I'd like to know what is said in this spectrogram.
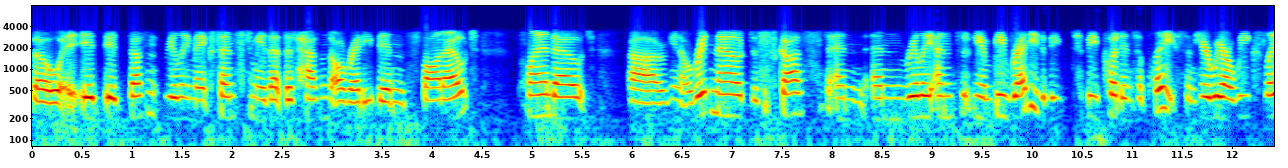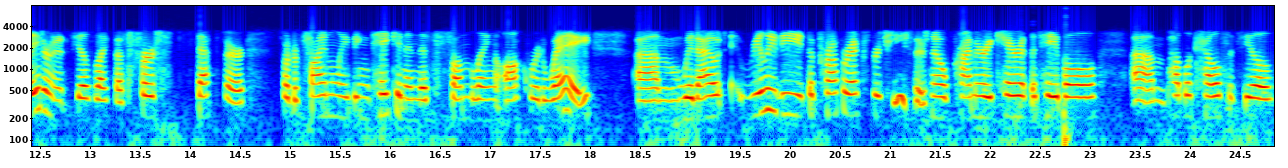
So it, it doesn't really make sense to me that this hasn't already been thought out, planned out. Uh, you know, written out, discussed, and and really, and to, you know, be ready to be to be put into place. And here we are, weeks later, and it feels like the first steps are sort of finally being taken in this fumbling, awkward way um, without really the, the proper expertise. There's no primary care at the table. Um, public health, it feels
